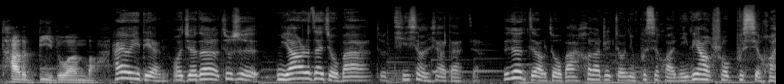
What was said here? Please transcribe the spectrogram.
它的弊端吧。还有一点，我觉得就是你要是在酒吧，就提醒一下大家，那就酒酒吧喝到这酒你不喜欢，你一定要说不喜欢，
